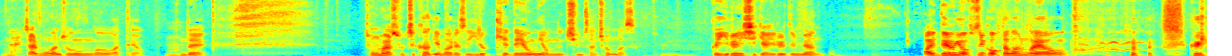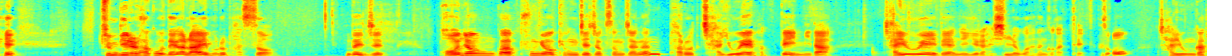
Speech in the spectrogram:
네. 짧은 건 좋은 것 같아요. 음. 근데 정말 솔직하게 말해서 이렇게 내용이 없는 취임사는 처음 봤어. 음. 그러니까 이런 식이야. 예를 들면 아니 내용이 없으니까 없다고 하는 거예요. 그게 준비를 하고 내가 라이브를 봤어. 근데 이제 번영과 풍요 경제적 성장은 바로 자유의 확대입니다. 자유에 대한 얘기를 하시려고 하는 것 같아. 그래서 어 자유인가?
